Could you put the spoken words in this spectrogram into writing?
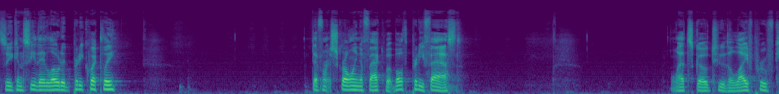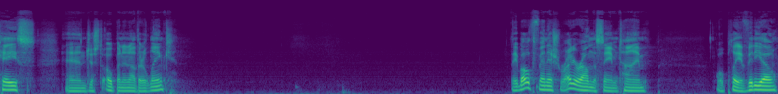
So you can see they loaded pretty quickly. Different scrolling effect, but both pretty fast. Let's go to the LifeProof case and just open another link. They both finish right around the same time. We'll play a video.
